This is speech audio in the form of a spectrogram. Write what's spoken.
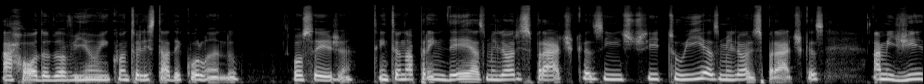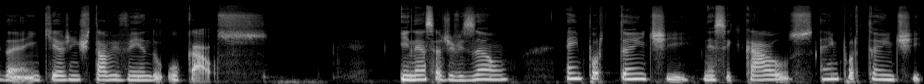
a roda do avião enquanto ele está decolando. Ou seja, tentando aprender as melhores práticas e instituir as melhores práticas à medida em que a gente está vivendo o caos. E nessa divisão é importante nesse caos, é importante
